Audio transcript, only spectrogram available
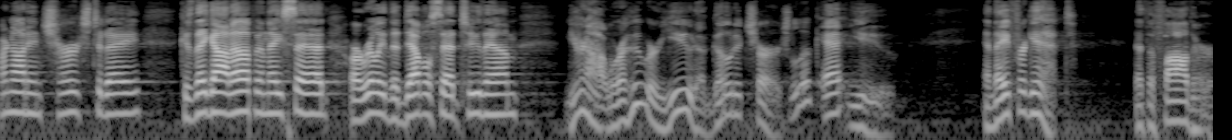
are not in church today because they got up and they said, or really the devil said to them, You're not worth, who are you to go to church? Look at you. And they forget that the Father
